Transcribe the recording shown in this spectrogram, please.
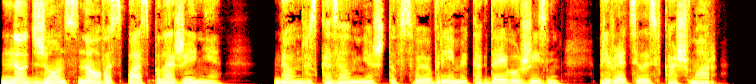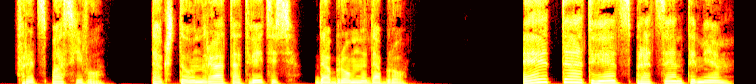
Но Джон снова спас положение. Да, он рассказал мне, что в свое время, когда его жизнь превратилась в кошмар, Фред спас его. Так что он рад ответить добром на добро. Это ответ с процентами.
